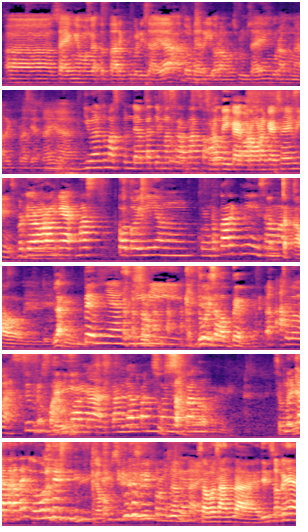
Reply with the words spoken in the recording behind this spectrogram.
eh, saya yang emang nggak tertarik pribadi saya atau dari orang sebelum saya yang kurang menarik perhatian saya. Gimana tuh mas pendapatnya mas Rama soal Seperti kayak orang-orang kayak saya nih. seperti orang-orang kayak mas Toto ini yang kurang tertarik nih Yang sama cekal, dibilang BEM-nya sendiri. peduli sama BEM. Coba mas. Udah Jadi tanggapan Susah tanggapan. Sebenarnya kata-katanya juga boleh sih. Gak apa-apa sih kita sini forum Iya. santai. sama santai. Jadi sebenarnya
